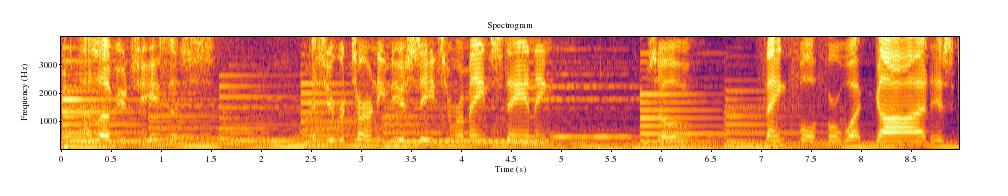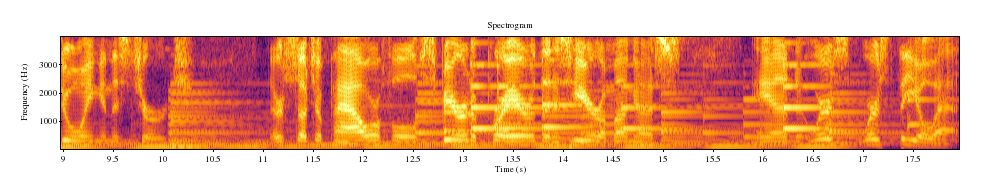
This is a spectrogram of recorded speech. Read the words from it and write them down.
I love you, Jesus. As you're returning to your seats and remain standing, so thankful for what God is doing in this church. There's such a powerful spirit of prayer that is here among us. And where's where's Theo at?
